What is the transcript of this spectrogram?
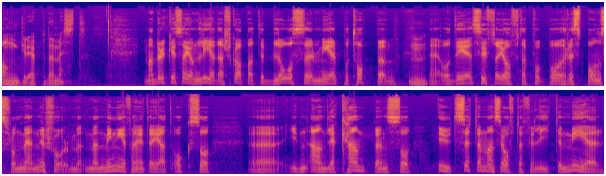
angrepet det mest. Man brukar säga om ledarskap att det blåser mer på toppen mm. Eh, och det syftar ju ofta på, på respons från människor. Men, men, min erfarenhet är att också eh, i den andliga kampen så utsätter man sig ofta för lite mer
